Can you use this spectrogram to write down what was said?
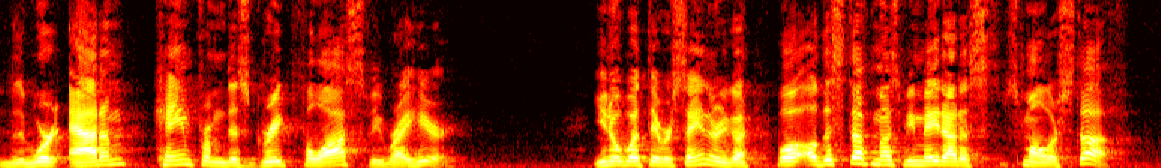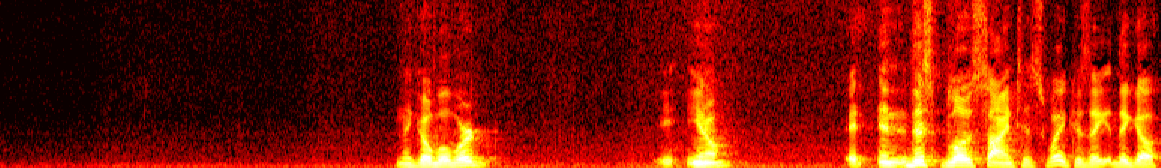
the word atom came from this Greek philosophy right here. You know what they were saying? They were going, well, oh, this stuff must be made out of smaller stuff. And they go, well, we're, you know, and this blows scientists away because they, they go, I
